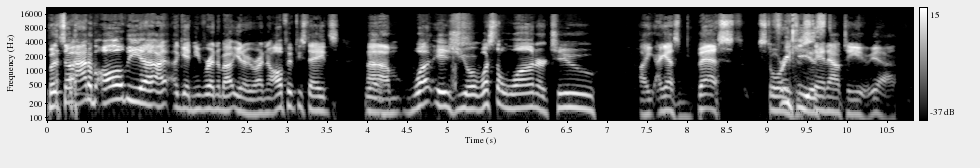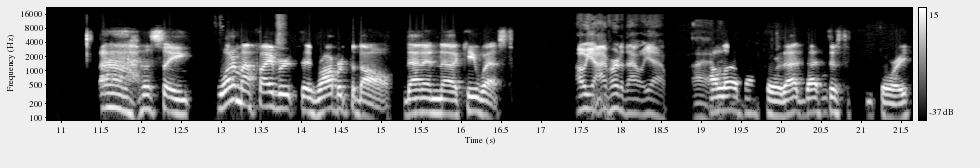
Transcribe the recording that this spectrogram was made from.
But so, out of all the, uh, again, you've written about, you know, you're in all 50 states. Um, what is your, what's the one or two, like, I guess, best stories that Freakiest. stand out to you? Yeah. Ah, let's see. One of my favorites is Robert the Doll down in uh, Key West. Oh, yeah, I've heard of that one. Yeah. I love that story. That that's just a fun story.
